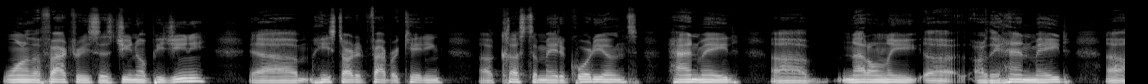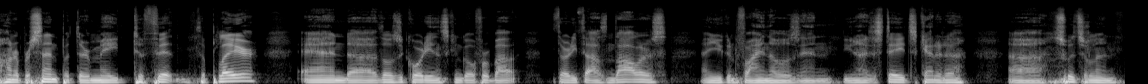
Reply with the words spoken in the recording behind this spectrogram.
One of the factories is Gino Pigini. Um, he started fabricating uh, custom made accordions, handmade. Uh, not only uh, are they handmade uh, 100%, but they're made to fit the player. And uh, those accordions can go for about $30,000. And you can find those in the United States, Canada, uh, Switzerland,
